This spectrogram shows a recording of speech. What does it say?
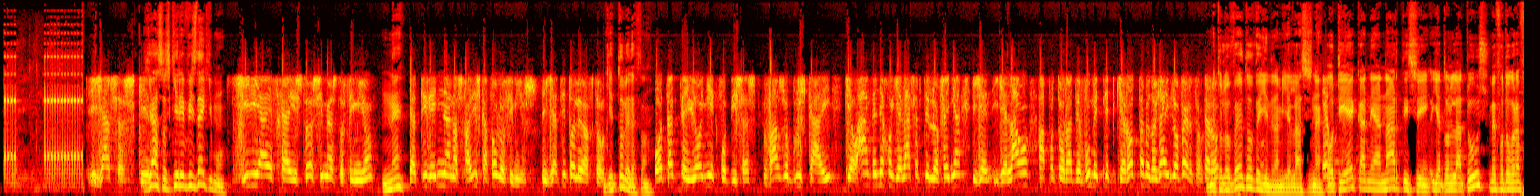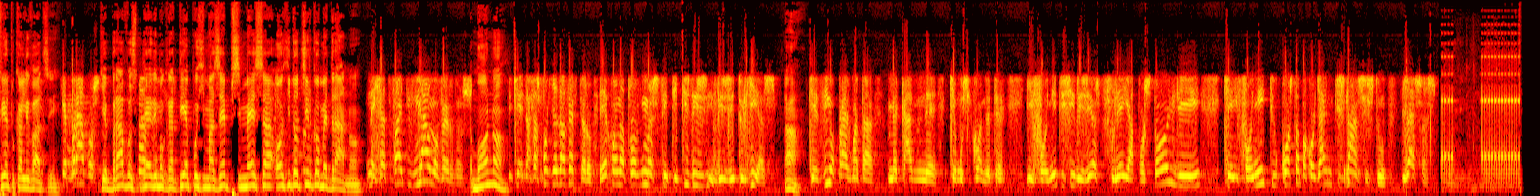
Γεια σας. Γεια σας, κύριε Βυσδέκη μου. Χίλια ευχαριστώ είμαι στο Θήμιο. Ναι. Γιατί δεν είναι ανασφαλής καθόλου ο Θήμιο. Γιατί το λέω αυτό; Γιατί το λέτε αυτό; Όταν τελειώνει η εκπομπή σας, βάζω blue sky και αν δεν έχω γελάσει από τη Λοφένια, γε- γελάω από το ραντεβού με την επικαιρότητα με τον Γιάννη Λοβέρδο. Με το Λοβέρντο δεν γίνεται να μην γελάσεις, ναι. Ότι έκανε ανάρτηση για τον Λατούς με φωτογραφία του Καλιβάτσι. Και μπράβο. Και μπράβο στη Νέα Δημοκρατία που έχει μαζέψει μέσα όχι το τσίρκο Μεντράνο. Ναι, θα του φάει τη δουλειά ο Λοβέρδος. Μόνο; Και να σας πω και ένα δεύτερο. Έχω ένα πρόβλημα αισθητικής δυσλειτουργίας. Α. Και δύο πράγματα με κάνουν και μου σηκώνεται. Η φωνή της Ιριζέας που σου λέει Αποστόλη και η φωνή του Κώστα Πακογιάννη της Νάνσης του. Γεια σας.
